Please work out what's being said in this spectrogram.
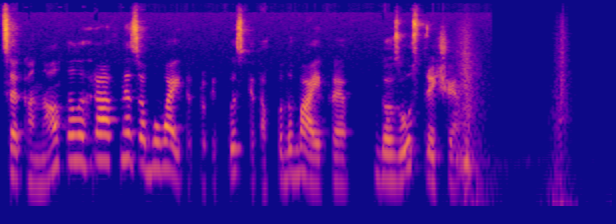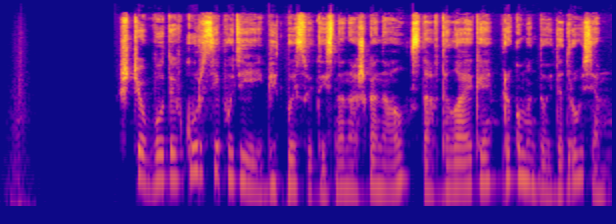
Це канал Телеграф. Не забувайте про підписки та вподобайки. До зустрічі! Щоб бути в курсі подій, підписуйтесь на наш канал, ставте лайки, рекомендуйте друзям.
